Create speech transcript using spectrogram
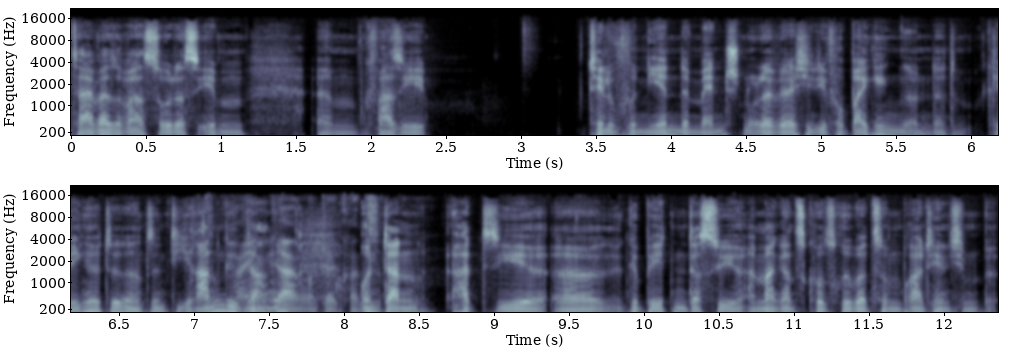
teilweise war es so, dass eben ähm, quasi telefonierende Menschen oder welche, die vorbeigingen und dann klingelte, dann sind die rangegangen. Und dann, Und dann hat sie äh, gebeten, dass sie einmal ganz kurz rüber zum Brathähnchenstand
